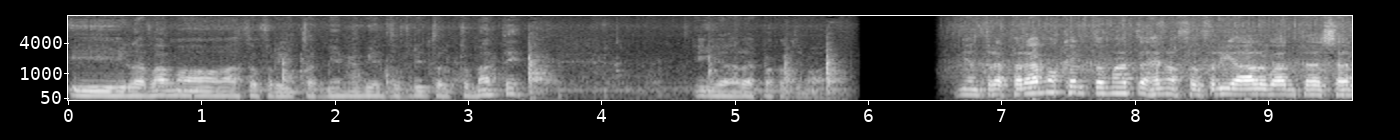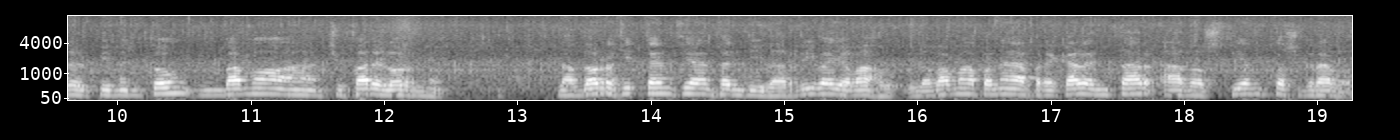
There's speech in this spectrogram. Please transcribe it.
y las vamos a sofreír también muy bien sofrito el tomate y ahora después continuamos. Mientras esperamos que el tomate se nos sofría algo antes de echar el pimentón, vamos a enchufar el horno. Las dos resistencias encendidas, arriba y abajo, y lo vamos a poner a precalentar a 200 grados.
